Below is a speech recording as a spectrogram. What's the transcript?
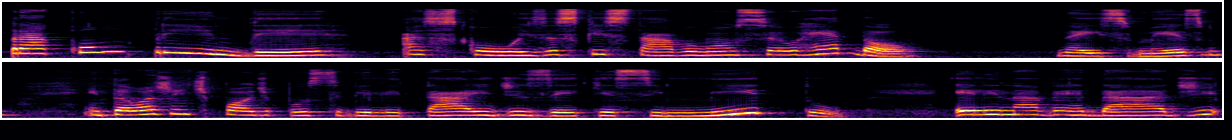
para compreender as coisas que estavam ao seu redor. Não é isso mesmo? Então a gente pode possibilitar e dizer que esse mito, ele na verdade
